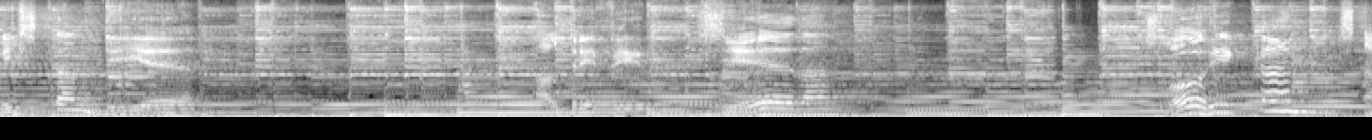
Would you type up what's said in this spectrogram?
nýstandi ég aldrei fyrr séðan svo higgan stara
